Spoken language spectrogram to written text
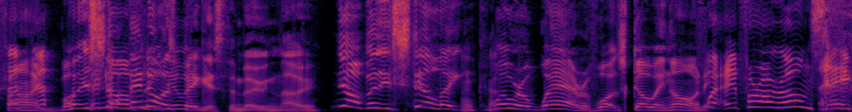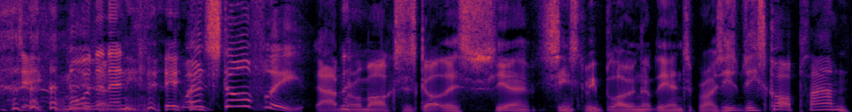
Fine. What is They're not, they're not as doing? big as the moon, though. No, but it's still like we're aware of what's going on. For- For our own safety, more than anything. Where's Starfleet? Admiral Marcus has got this. Yeah, seems to be blowing up the Enterprise. He's, he's got a plan.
